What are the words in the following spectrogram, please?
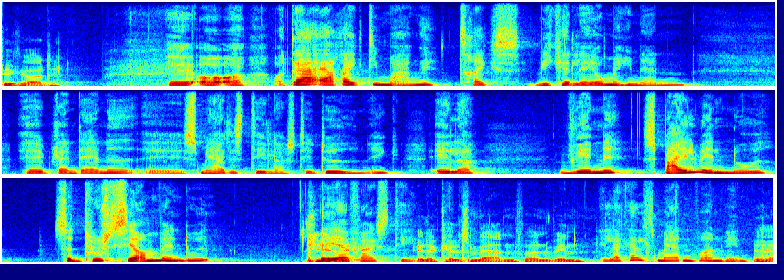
Det gør det. Øh, og, og, og der er rigtig mange tricks, vi kan lave med hinanden. Øh, blandt andet øh, smertestille os til døden, ikke? Eller vende, spejlvende noget, så det pludselig ser omvendt ud. Og det er faktisk det. Eller kalde smerten for en ven. Eller kald smerten for en ven. Ja.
